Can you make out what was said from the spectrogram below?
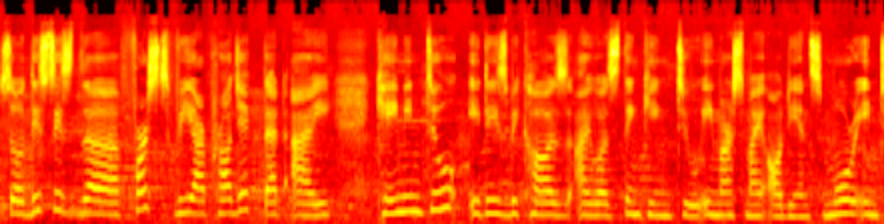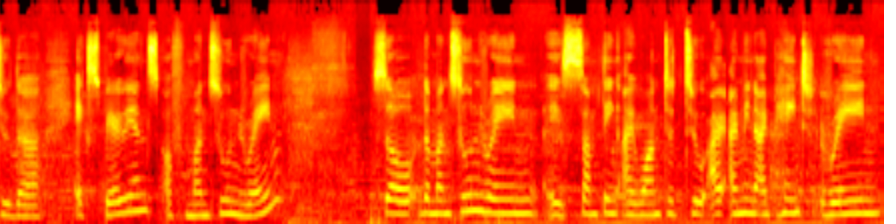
So this is the first VR project that I came into. It is because I was thinking to immerse my audience more into the experience of monsoon rain. So the monsoon rain is something I wanted to. I, I mean, I paint rain.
